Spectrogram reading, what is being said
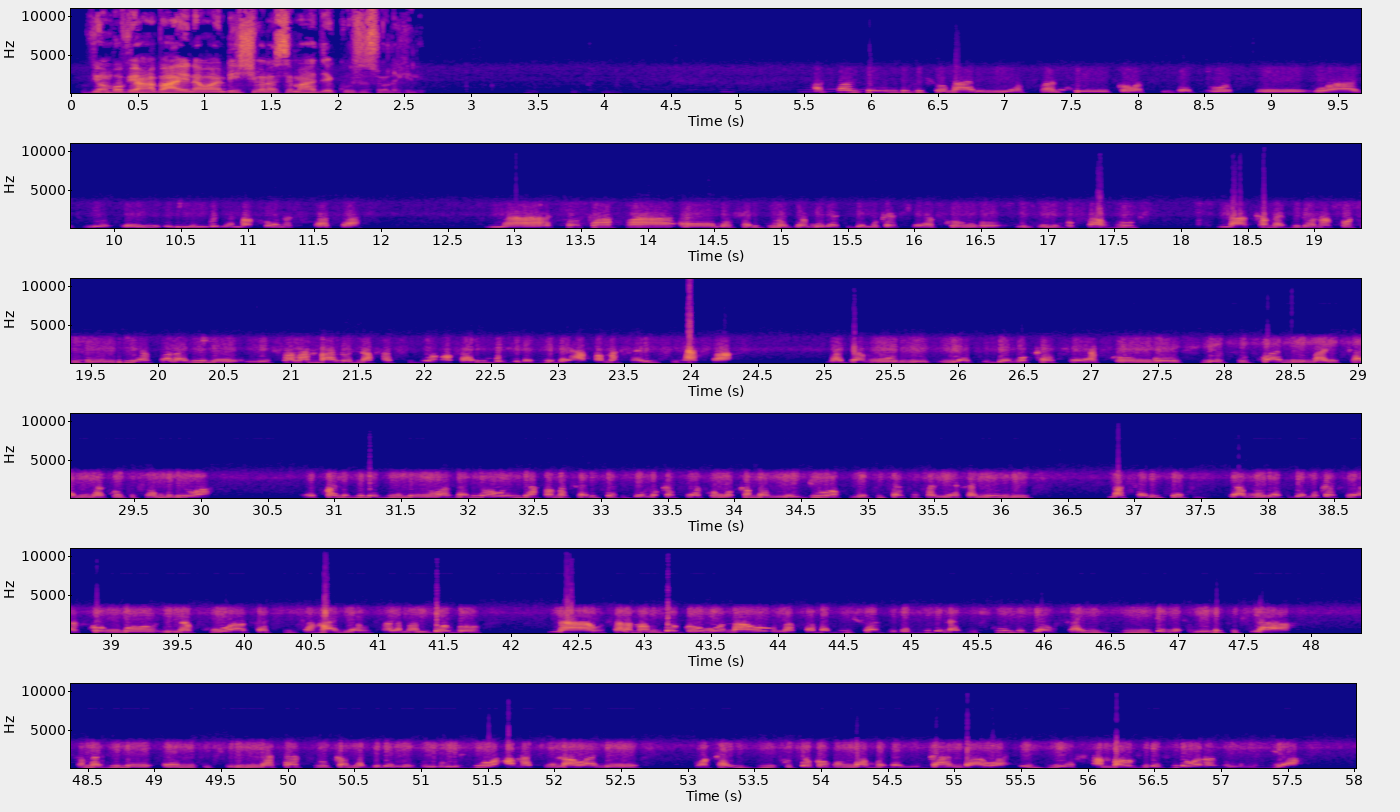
vyombo vya habari na waandishi wanasemaje kuhusu swala hili? Asante ndugu Shomari, asante kwa wasikilizaji wote wa VOA ulimwenguni ambako wanatupata. Na toka hapa eh, mashariki mwa Jamhuri ya Kidemokrasia ya Kongo mjini Bukavu, na kama vile wanakuwa wakizungumzia swala lile, ni swala ambalo linafasiliwa kwa karibu vilevile hapa mashariki hasa mwa Jamhuri ya Kidemokrasia ya Kongo, sio tu kwani Marekani inakuwa ikishambuliwa E, kwani vile vile wazaliwa wengi hapa mashariki ya kidemokrasia ya Kongo, kama mmejua, kumepita sasa miaka mingi, mashariki ya Jamhuri ya Kidemokrasia ya Kongo inakuwa katika hali ya usalama mdogo, na usalama mdogo huo nao unasababishwa vile vile na vikundi vya ukaidi vyenye kumiliki silaha kama vile M ishirini na tatu kama vile imezungumziwa, ama tena wale wakaidi kutoka huko ng'ambo za Uganda wa ADF ambao vile vile wanazungumzia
